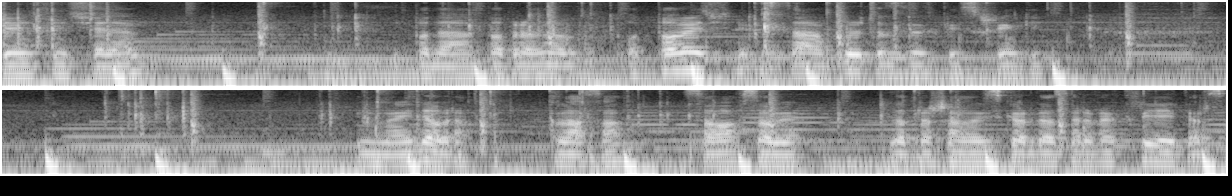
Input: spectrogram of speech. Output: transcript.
957. Podałem poprawną odpowiedź i dostałem klucze z tej skrzynki. No i dobra, klasa, cała w sobie. Zapraszam na Discorda Server Creators.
